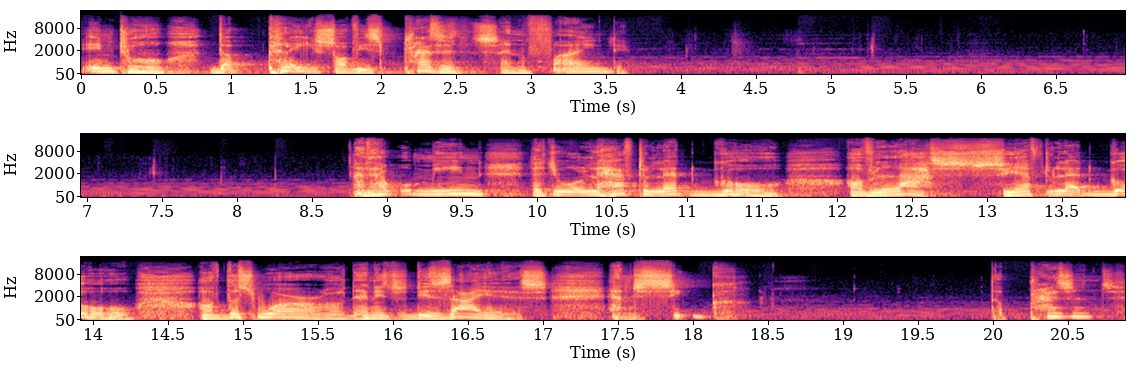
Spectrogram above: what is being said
into the place of his presence and find him that will mean that you will have to let go of lusts. You have to let go of this world and its desires and seek the presence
